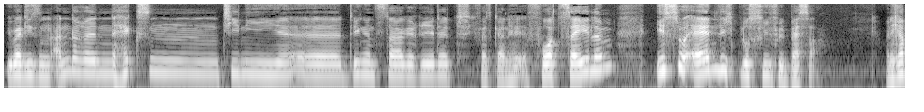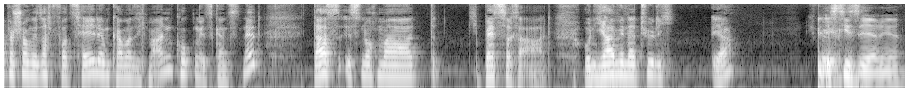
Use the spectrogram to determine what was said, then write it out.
über diesen anderen Hexen-Teenie-Dingens äh, da geredet. Ich weiß gar nicht. Fort Salem ist so ähnlich, bloß viel, viel besser. Und ich habe ja schon gesagt, Fort Salem kann man sich mal angucken, ist ganz nett. Das ist noch mal die bessere Art. Und hier haben wir natürlich, ja? Wie ist die Serie?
